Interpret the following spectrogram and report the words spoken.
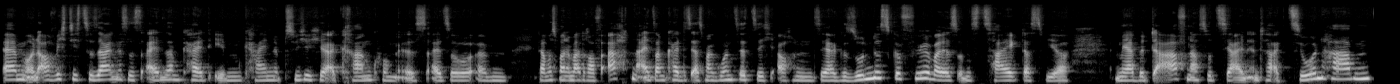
Ähm, und auch wichtig zu sagen ist, dass Einsamkeit eben keine psychische Erkrankung ist. Also ähm, da muss man immer darauf achten. Einsamkeit ist erstmal grundsätzlich auch ein sehr gesundes Gefühl, weil es uns zeigt, dass wir mehr Bedarf nach sozialen Interaktionen haben.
